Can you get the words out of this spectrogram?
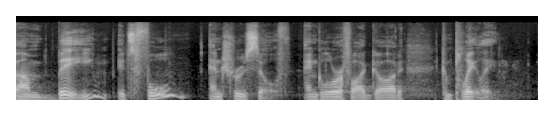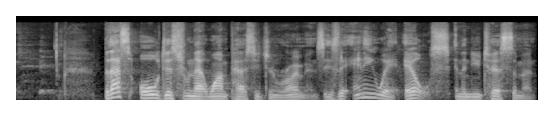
um, be its full and true self and glorify God completely. But that's all just from that one passage in Romans. Is there anywhere else in the New Testament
